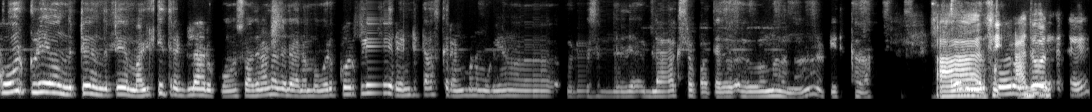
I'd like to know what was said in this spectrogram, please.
கோர்க்குள்ளேயே வந்துட்டு வந்துட்டு மல்டி த்ரெட்லாம் இருக்கும். ஸோ அதனால அதுல நம்ம ஒரு கோர்க்குள்ளேயே ரெண்டு டாஸ்க் ரன் பண்ண முடியும் பிளாக்ஸ்ல பார்த்தது ஒண்ணுதானா. அப்படி இருக்கா? அது வந்து- வந்துட்டு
